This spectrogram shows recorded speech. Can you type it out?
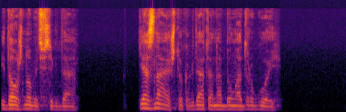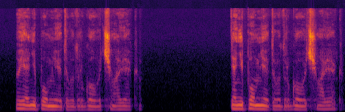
и должно быть всегда. Я знаю, что когда-то она была другой, но я не помню этого другого человека. Я не помню этого другого человека.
